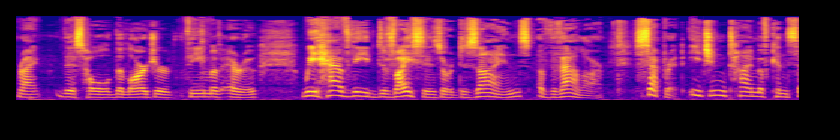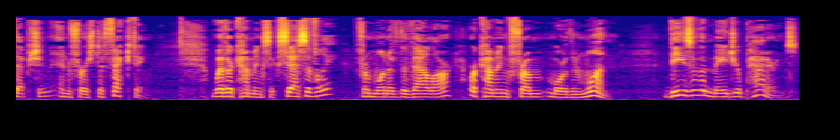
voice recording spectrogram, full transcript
right? This whole, the larger theme of Eru. We have the devices or designs of the Valar, separate, each in time of conception and first effecting whether coming successively from one of the Valar or coming from more than one. These are the major patterns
